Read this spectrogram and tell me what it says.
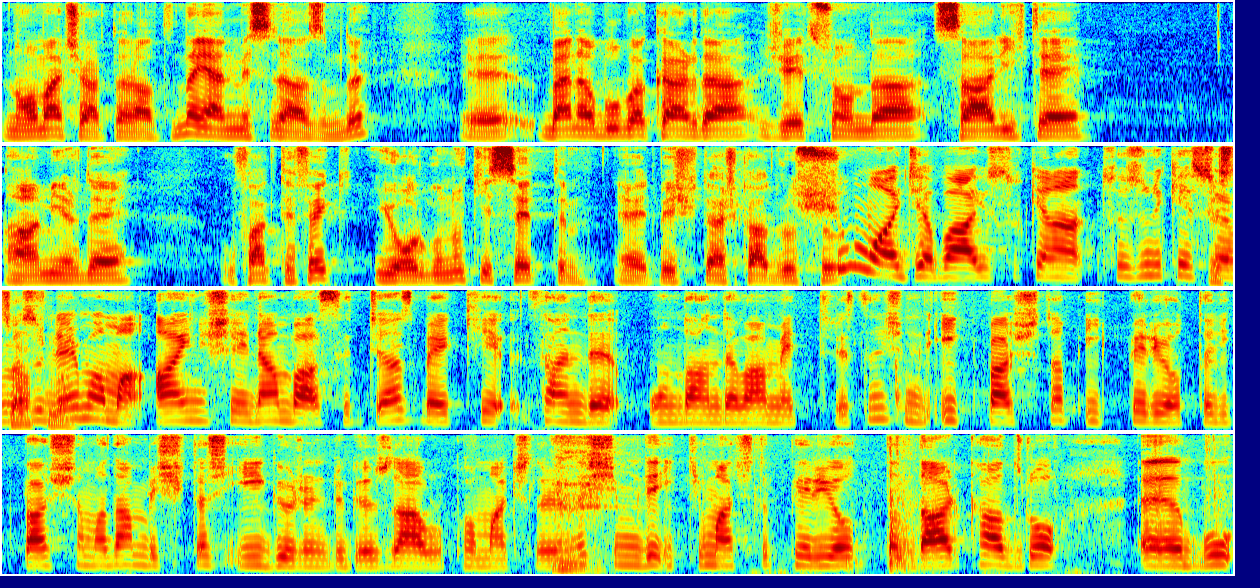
normal şartlar altında yenmesi lazımdı. Ee, ben Abu Bakar'da, Jetson'da, Salih'te, Amir'de ufak tefek yorgunluk hissettim. Evet Beşiktaş kadrosu Şu mu acaba Yusuf Kenan sözünü kesiyorum özür dilerim ama aynı şeyden bahsedeceğiz. Belki sen de ondan devam ettirirsin. Şimdi ilk başta ilk periyotta lig başlamadan Beşiktaş iyi göründü gözü Avrupa maçlarında. Şimdi iki maçlık periyotta dar kadro e, bu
